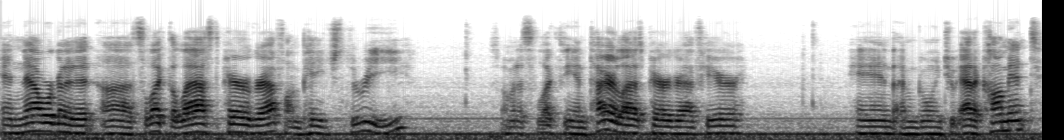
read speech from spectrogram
And now we're going to uh, select the last paragraph on page three. So I'm going to select the entire last paragraph here. And I'm going to add a comment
